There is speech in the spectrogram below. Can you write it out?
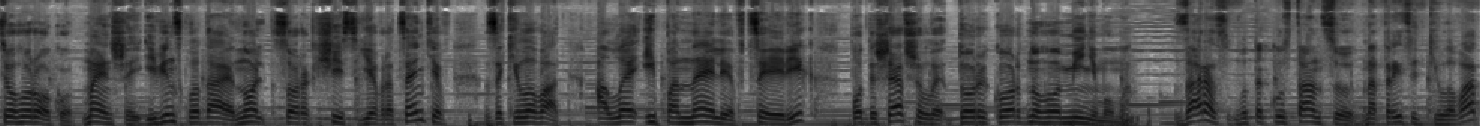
цього року менший, і він складає 0,46 євроцентів за кіловат. Але і панелі в цей рік подешевшили до рекордного мінімуму. Зараз в таку станцію на 30 кВт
